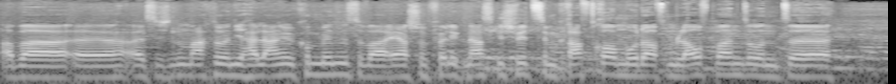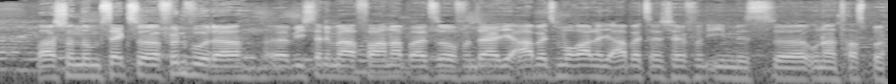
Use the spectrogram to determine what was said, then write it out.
Aber äh, als ich um 8 Uhr in die Halle angekommen bin, war er schon völlig nass geschwitzt im Kraftraum oder auf dem Laufband und äh, war schon um 6 oder 5 Uhr da, äh, wie ich dann immer erfahren habe. Also von daher die Arbeitsmoral und die Arbeitseinstellung von ihm ist äh, unantastbar.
